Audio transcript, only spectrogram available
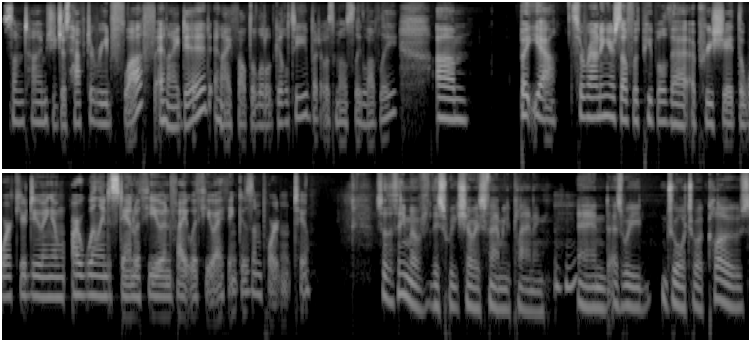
Sometimes you just have to read fluff, and I did, and I felt a little guilty, but it was mostly lovely. Um, but yeah, surrounding yourself with people that appreciate the work you're doing and are willing to stand with you and fight with you, I think is important too. So, the theme of this week's show is family planning. Mhm. And as we draw to a close,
